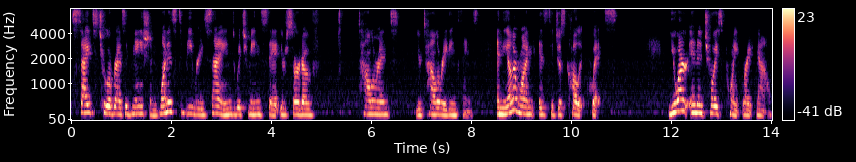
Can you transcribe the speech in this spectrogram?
sides to a resignation. One is to be resigned, which means that you're sort of tolerant, you're tolerating things. And the other one is to just call it quits. You are in a choice point right now.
